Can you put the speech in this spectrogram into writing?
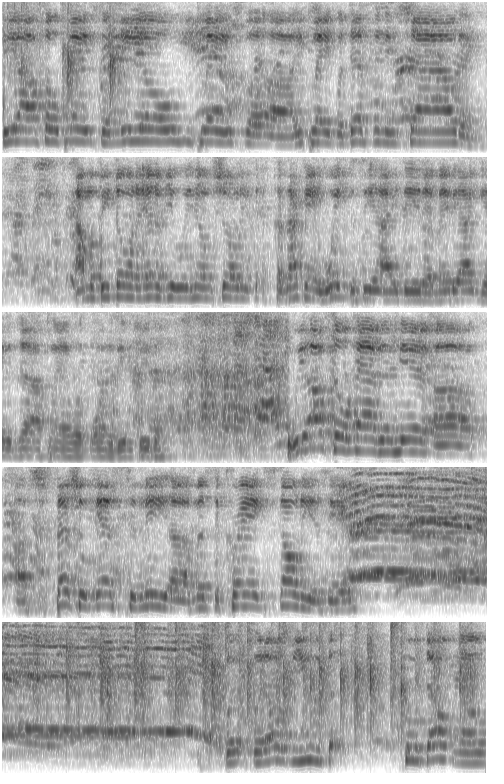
He also plays for Ne-Yo. He plays for uh, he played for Destiny's Child, and I'm gonna be doing an interview with him shortly because I can't wait to see how he did that. Maybe I can get a job playing with one of these people. We also have in here uh, a special guest to me, uh, Mr. Craig Sconey is here. For, for those of you who don't know,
